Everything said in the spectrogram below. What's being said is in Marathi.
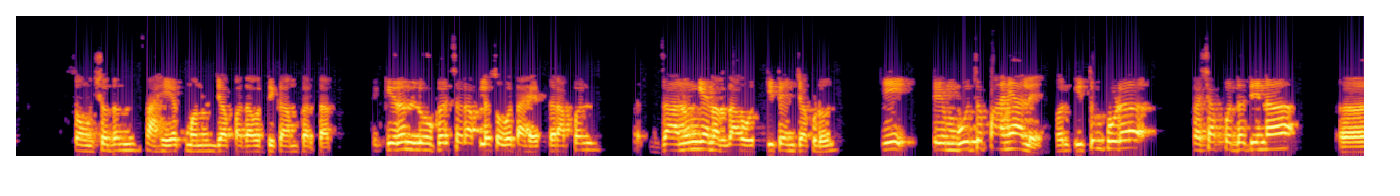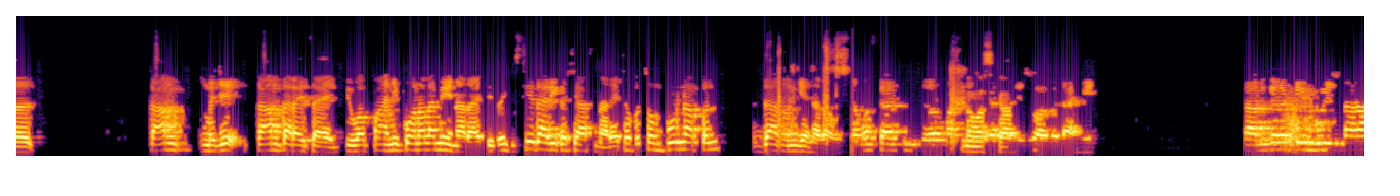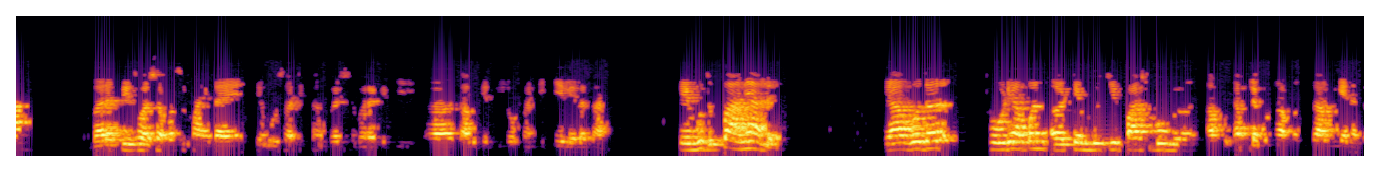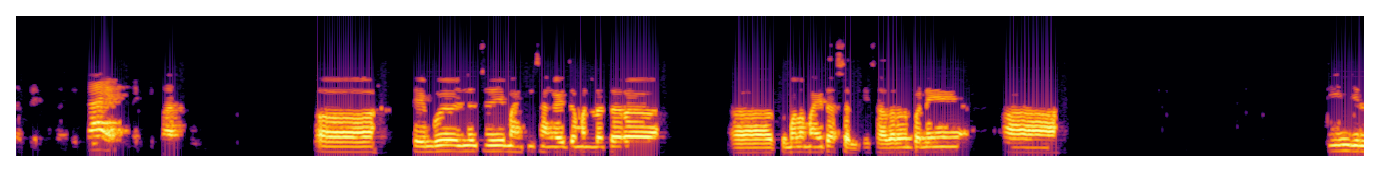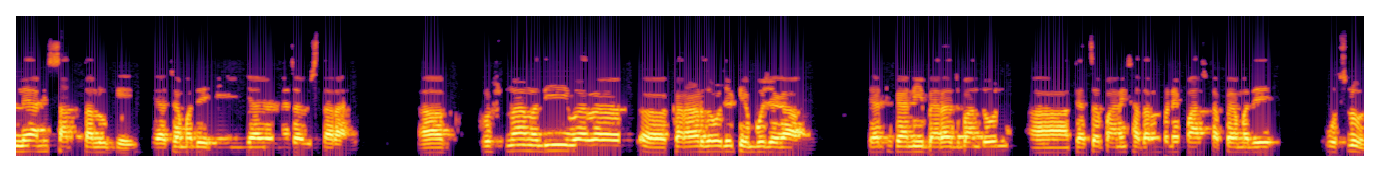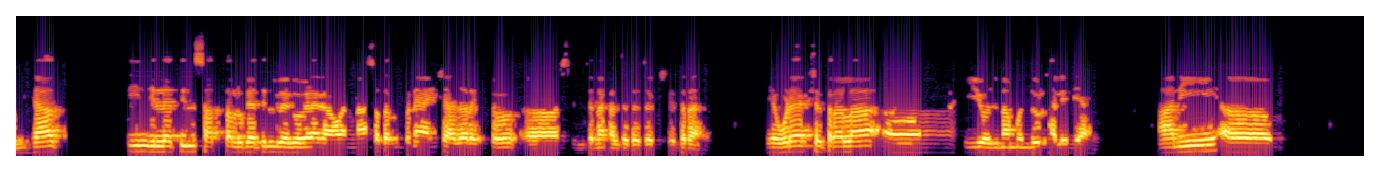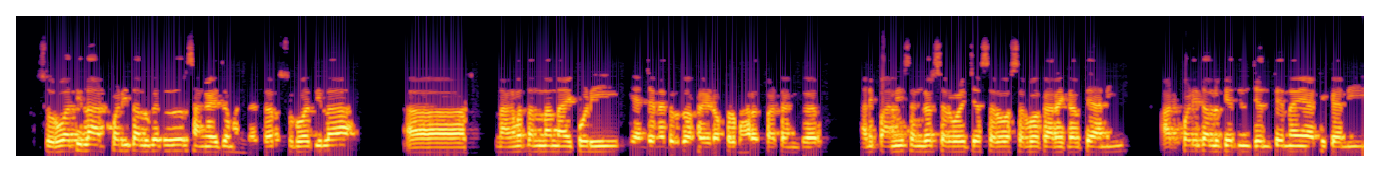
संशोधन सहाय्यक म्हणून ज्या पदावरती काम करतात ते किरण लोहकर सर आपल्यासोबत आहेत. तर आपण जाणून घेणार आहोत की त्यांच्याकडून की टेंबूचं पाणी आलंय. पण इथून पुढं कशा पद्धतीनं काम म्हणजे काम करायचं आहे किंवा पाणी कोणाला मिळणार आहे त्याची हिस्सेदारी कशी असणार आहे याच्याबद्दल संपूर्ण आपण जाणून घेणार आहोत. नमस्कार तुमचं. नमस्कार. स्वागत आहे. तालुक्याला टेंबू योजना बऱ्याच तीस वर्षापासून माहीत आहे. टेंबूसाठी संघर्ष बऱ्यापैकी तालुक्यातील लोकांनी केलेलाच आहे. टेंबूचं पाणी आलंय त्या अगोदर थोडी आपण टेंबूची पार्श्वभूमी आप- आपल्याकडून आपण जाणून घेण्याचा प्रयत्न काय आहे नक्की अ, टेंबू योजनेची माहिती सांगायचं म्हणलं तर अ, तुम्हाला माहीत असेल की साधारणपणे अ, तीन जिल्हे आणि सात तालुके याच्यामध्ये ही या योजनेचा विस्तार आहे. अ, कृष्णा नदीवर अ, कराडजवळ जे टेंबू जे गाव आहे त्या ठिकाणी बॅरेज बांधून अ, त्याचं पाणी साधारणपणे पाच टप्प्यामध्ये उचलून ह्या तीन जिल्ह्यातील सात तालुक्यातील वेगवेगळ्या गावांना साधारणपणे ऐंशी हजार हेक्टर सिंचनाखालचं त्याचं क्षेत्र आहे. एवढ्या क्षेत्राला ही योजना मंजूर झालेली आहे. आणि सुरुवातीला आटपाडी तालुक्याचं जर सांगायचं म्हणलं तर सुरुवातीला नागनाथांना नायकोडी यांच्या नेतृत्वाखाली डॉक्टर भारत पाटणकर आणि पाणी संघर्ष चळवळीचे सर्व सर्व कार्यकर्ते आणि आटपाडी तालुक्यातील जनतेनं या ठिकाणी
